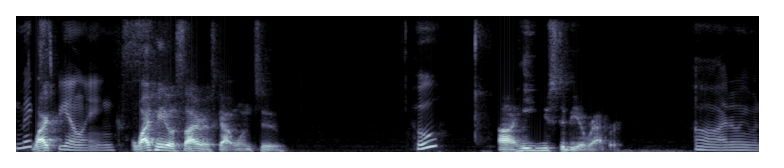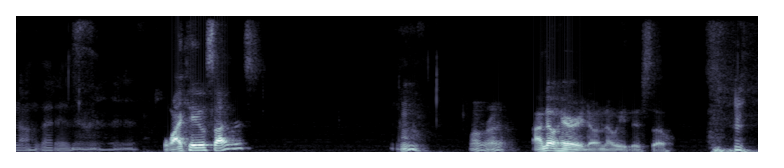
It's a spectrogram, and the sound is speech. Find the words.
mixed Why- feelings. YK Osiris got one too. Who? Uh, he used to be a rapper. Oh, I don't even know who that is. YK Osiris? Hmm. All right. I know Harry don't know either, so.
